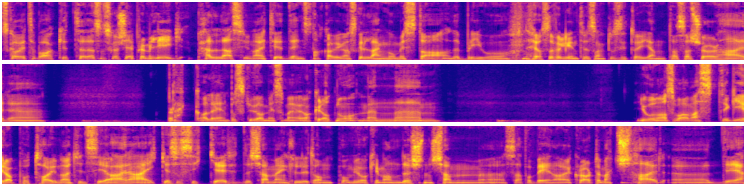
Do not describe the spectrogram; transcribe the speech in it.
skal vi tilbake til det som skal skje i Premier League. Palace United den snakka vi ganske lenge om i stad. Det, blir jo, det er jo selvfølgelig interessant å sitte og gjenta seg sjøl her. Eh, Black alene på stua mi, som jeg gjør akkurat nå, men eh, Jonas var mest gira på å ta United-sida her. Jeg er ikke så sikker. Det kommer egentlig litt an på om Joakim Andersen kommer seg på beina og er klar til match her. Eh, det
